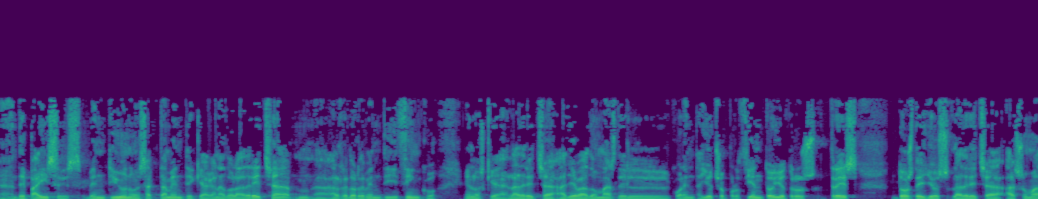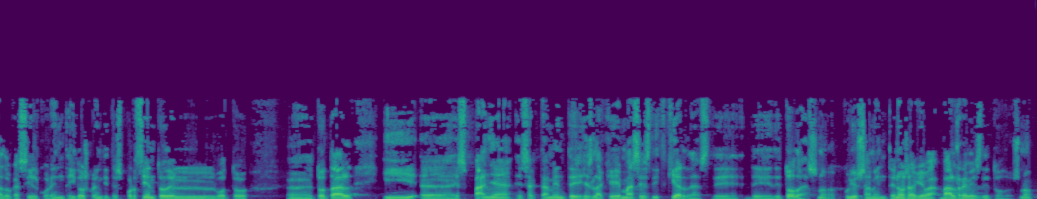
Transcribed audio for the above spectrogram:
de países, 21 exactamente, que ha ganado la derecha, mm, alrededor de 25 en los que la derecha ha llevado más del 48% y otros tres, dos de ellos la derecha ha sumado casi el 42-43% del voto eh, total y eh, España exactamente es la que más es de izquierdas de, de, de todas, ¿no? Curiosamente, ¿no? O sea, que va, va, al revés de todos, ¿no?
